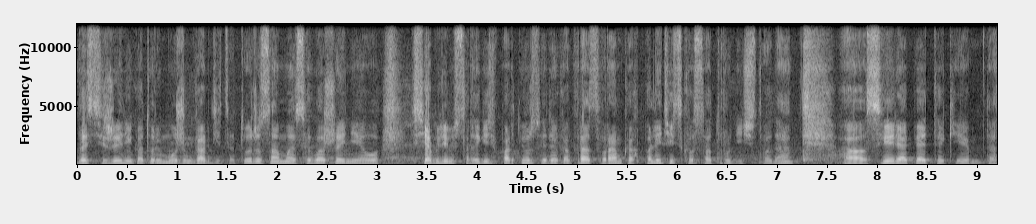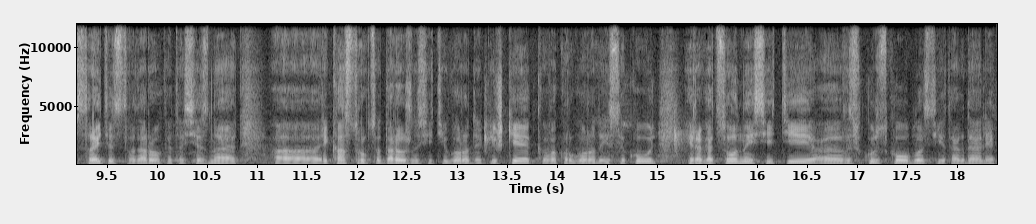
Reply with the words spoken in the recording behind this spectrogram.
достижения, которыми можем гордиться. То же самое соглашение о всеобъемлющем стратегическом партнерстве, это как раз в рамках политического сотрудничества. Да? А в сфере, опять-таки, строительства дорог, это все знают, а, реконструкция дорожной сети города Пишкек, вокруг города Исыкуль, ирригационной сети а, в Исыкульской области и так далее.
